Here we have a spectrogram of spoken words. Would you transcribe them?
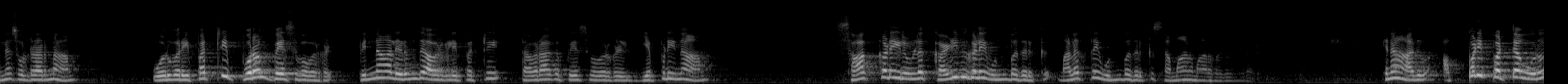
என்ன சொல்கிறாருன்னா ஒருவரை பற்றி புறம் பேசுபவர்கள் பின்னால் இருந்து அவர்களை பற்றி தவறாக பேசுபவர்கள் எப்படின்னா சாக்கடையில் உள்ள கழிவுகளை உண்பதற்கு மலத்தை உண்பதற்கு சமானமானவர்கள்ங்கிறார். ஏன்னா அது அப்படிப்பட்ட ஒரு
